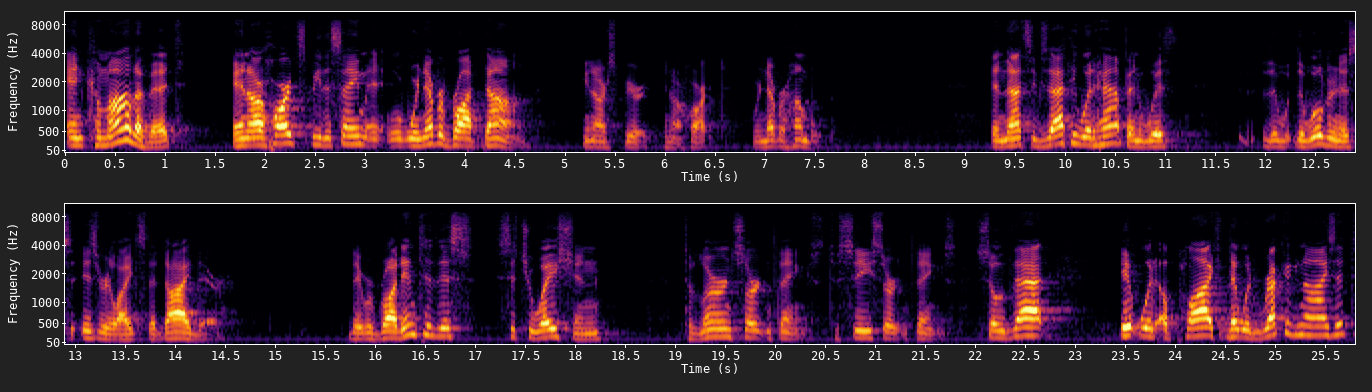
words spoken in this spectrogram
and come out of it and our hearts be the same. We're never brought down in our spirit, in our heart. We're never humbled. And that's exactly what happened with the, the wilderness Israelites that died there. They were brought into this situation to learn certain things, to see certain things, so that it would apply, to, that would recognize it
